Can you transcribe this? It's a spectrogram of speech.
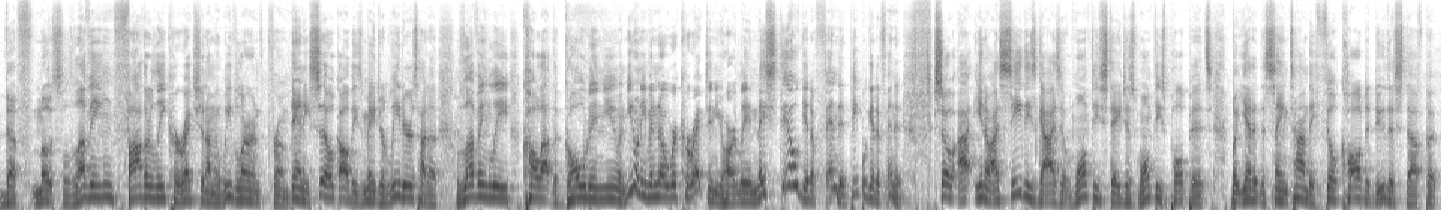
the f- most loving, fatherly correction. I mean, we've learned from Danny Silk, all these major leaders, how to lovingly call out the gold in you, and you don't even know we're correcting you hardly, and they still get offended. People get offended. So I, you know, I see these guys that want these stages, want these pulpits, but yet at the same time they feel called to do this stuff, but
